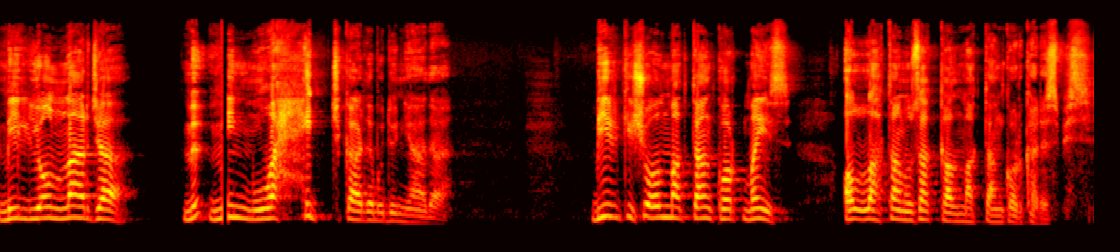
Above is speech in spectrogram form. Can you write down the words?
milyonlarca mümin muvahhid çıkardı bu dünyada. Bir kişi olmaktan korkmayız. Allah'tan uzak kalmaktan korkarız biz.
